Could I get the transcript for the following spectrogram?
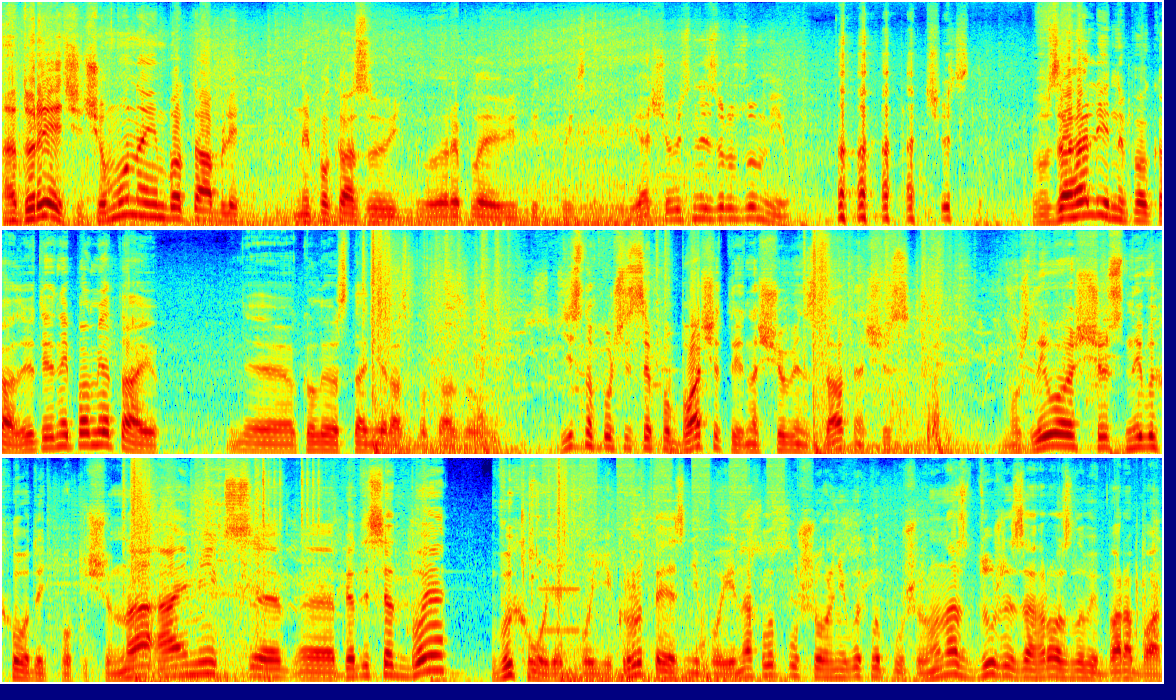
А до речі, чому на імботаблі не показують е, реплеї від підписників? Я щось не зрозумів. Щось взагалі не показують. Я не пам'ятаю, е, коли останній раз показував. Дійсно хочеться побачити, на що він здатний, щось. Можливо, щось не виходить поки що. На AMX е, е, 50B виходять бої, крутезні бої, на хлопушорні, вихлопушорні. У нас дуже загрозливий барабан.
